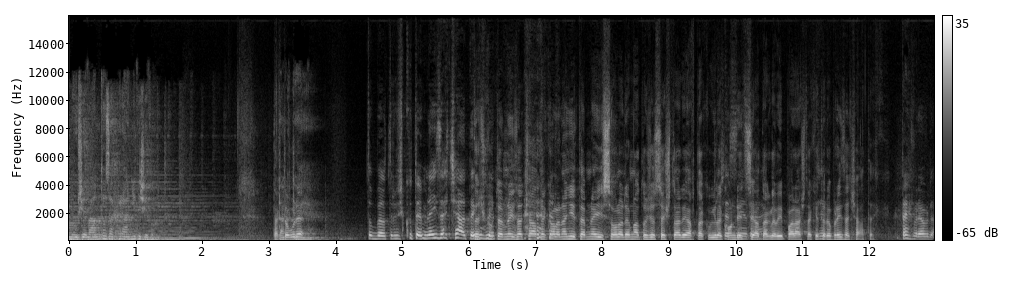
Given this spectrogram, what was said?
Může vám to zachránit život. Tak, Tak to bude je. To byl trošku temný začátek. trošku temný začátek, ale není temný s ohledem na to, že seš tady a v takovéhle kondici a tak. takhle vypadáš, tak je to dobrý začátek. To je pravda.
